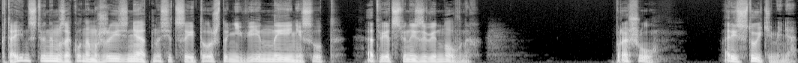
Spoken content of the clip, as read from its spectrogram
К таинственным законам жизни относится и то, что невинные несут ответственность за виновных. Прошу, арестуйте меня.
